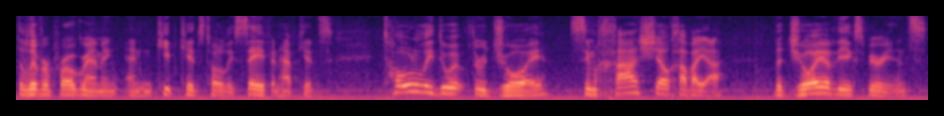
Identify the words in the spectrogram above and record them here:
deliver programming and keep kids totally safe and have kids totally do it through joy, simcha shel chavaya, the joy of the experience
